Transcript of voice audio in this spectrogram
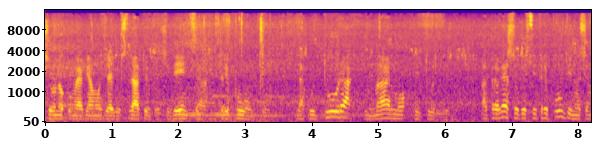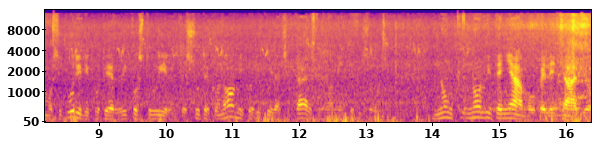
sono, come abbiamo già illustrato in precedenza, tre punti, la cultura, il marmo e il turismo. Attraverso questi tre punti noi siamo sicuri di poter ricostruire un tessuto economico di cui la città ha estremamente bisogno. Non, non riteniamo velleitario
